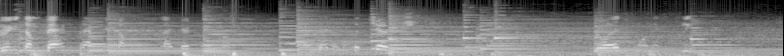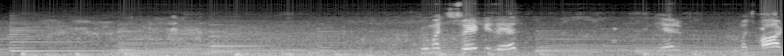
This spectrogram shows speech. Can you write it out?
doing some band practice, something like that. And that is the church. Royal Monastery. Too much sweat is there. Here, too much hot.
